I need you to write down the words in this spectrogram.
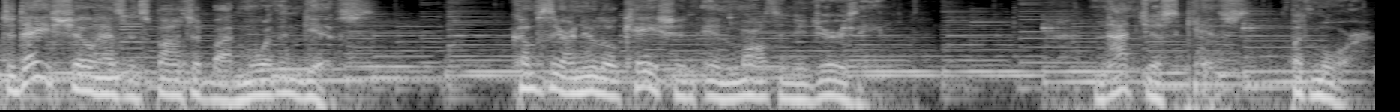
Today's show has been sponsored by More Than Gifts. Come see our new location in Marlton, New Jersey. Not just gifts, but more.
